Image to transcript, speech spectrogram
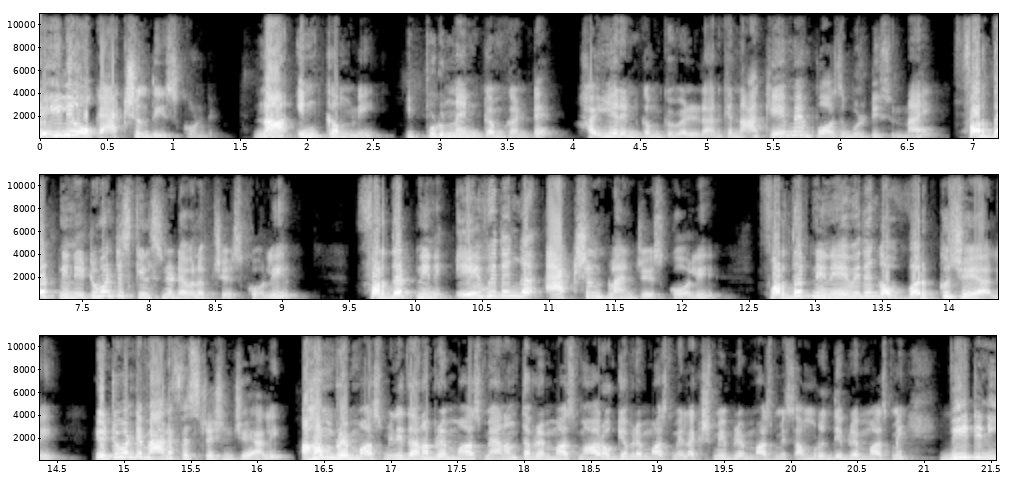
daily ఒక యాక్షన్ తీసుకోండి. నా ఇన్కమ్ని ఇప్పుడున్న ఇన్కమ్ కంటే హయ్యర్ ఇన్కమ్కి వెళ్ళడానికి నాకేమేం పాసిబిలిటీస్ ఉన్నాయి? ఫర్ దట్ నేను ఎటువంటి స్కిల్స్ని డెవలప్ చేసుకోవాలి? ఫర్ దట్ నేను ఏ విధంగా యాక్షన్ ప్లాన్ చేసుకోవాలి? ఫర్ దట్ నేను ఏ విధంగా వర్క్ చేయాలి? ఎటువంటి మేనిఫెస్టేషన్ చేయాలి? అహం బ్రహ్మాస్మిని ధన బ్రహ్మాస్మి అనంత బ్రహ్మాస్మి ఆరోగ్య బ్రహ్మాస్మి లక్ష్మీ బ్రహ్మాస్మి సమృద్ధి బ్రహ్మాస్మి వీటిని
